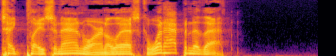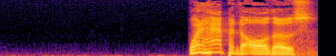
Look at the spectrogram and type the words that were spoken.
take place in ANWR in Alaska, what happened to that? What happened to all those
